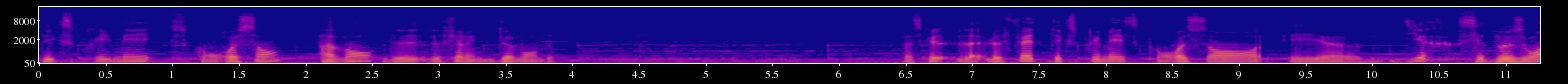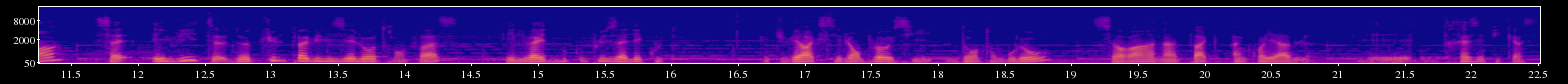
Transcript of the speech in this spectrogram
d'exprimer ce qu'on ressent avant de, faire une demande. Parce que le fait d'exprimer ce qu'on ressent et euh, dire ses besoins, ça évite de culpabiliser l'autre en face. il va être beaucoup plus à l'écoute. Et tu verras que si l'emploi aussi dans ton boulot, ça aura un impact incroyable et très efficace.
